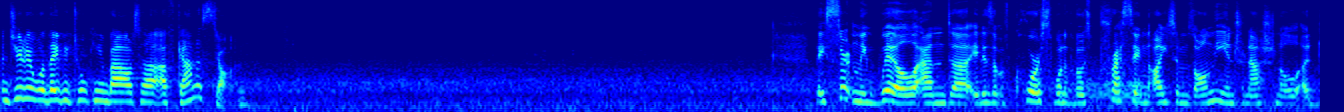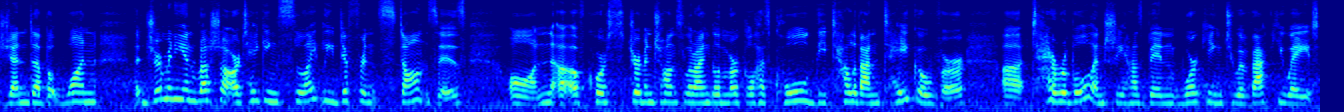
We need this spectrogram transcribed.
And Julia, will they be talking about uh, Afghanistan? They certainly will, and uh, it is, of course, one of the most pressing items on the international agenda, but one that Germany and Russia are taking slightly different stances on. Uh, of course, German Chancellor Angela Merkel has called the Taliban takeover uh, terrible, and she has been working to evacuate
